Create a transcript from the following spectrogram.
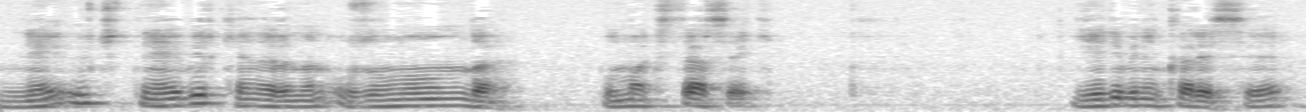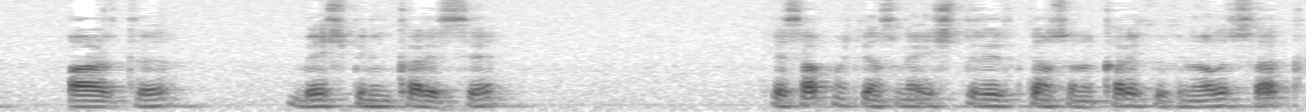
N3, N1 kenarının uzunluğunu da bulmak istersek 7000'in karesi artı 5000'in karesi hesap makinesine eşitledikten sonra karekökünü alırsak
